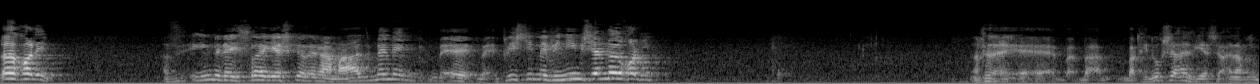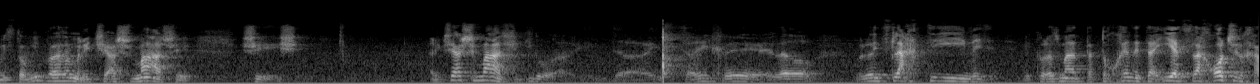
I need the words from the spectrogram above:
לא יכולים. אז אם בני ישראל יש כזה רמה, אז מ- פלישתים מבינים שהם לא יכולים. אנחנו, אה, אה, בחינוך שלנו יש, אנחנו מסתובבים כל הזמן רגשי אשמה, ש, ש, ש, רגשי אשמה, שכאילו, די, צריך, אה, לא, ולא הצלחתי, ו, וכל הזמן אתה טוחן את האי הצלחות שלך.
